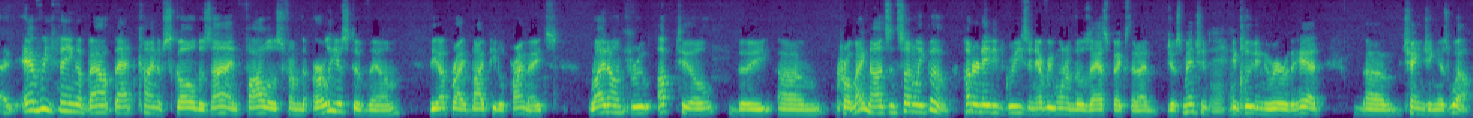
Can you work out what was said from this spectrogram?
Uh, everything about that kind of skull design follows from the earliest of them, the upright bipedal primates, right on through up till the um, Cro-Magnons, and suddenly, boom, 180 degrees in every one of those aspects that I just mentioned, mm-hmm. including the rear of the head, um, changing as well.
